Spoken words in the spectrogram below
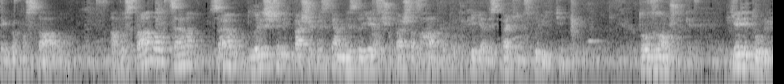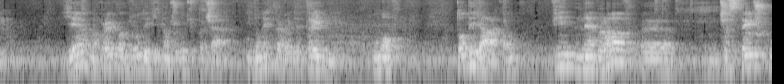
якби постало? А постало це, це ближче від перших християн. Мені здається, що перша згадка про таке є десь в 3 столітті. То знову ж таки, є літургія. Є, наприклад, люди, які там живуть в печерах, і до них треба йти три дні, умовно. То диякон, він не брав е, частичку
